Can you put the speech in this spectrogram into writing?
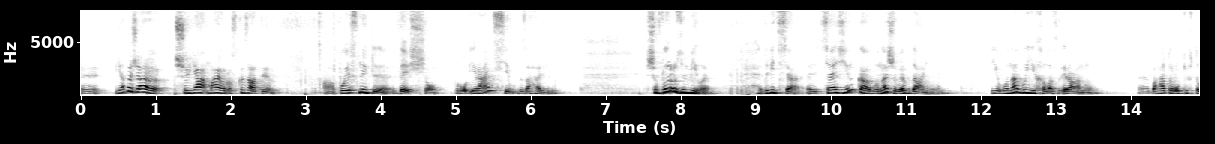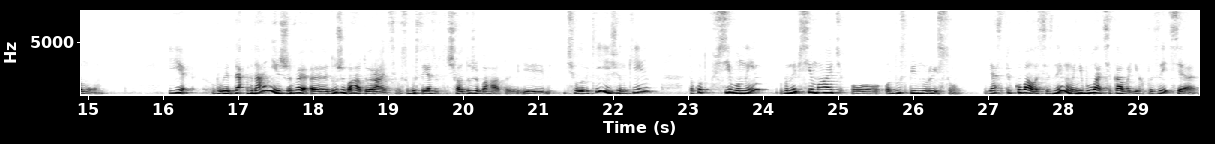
Е, Я вважаю, що я маю розказати, пояснити дещо про іранців взагалі, щоб ви розуміли. Дивіться, е, ця жінка вона живе в Данії, і вона виїхала з Ірану е, багато років тому. І в Данії живе е, дуже багато іранців. Особисто я зустрічала дуже багато. І чоловіки, і жінки. Так от, всі вони, вони всі мають одну спільну рису. Я спілкувалася з ними, мені була цікава їх позиція.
